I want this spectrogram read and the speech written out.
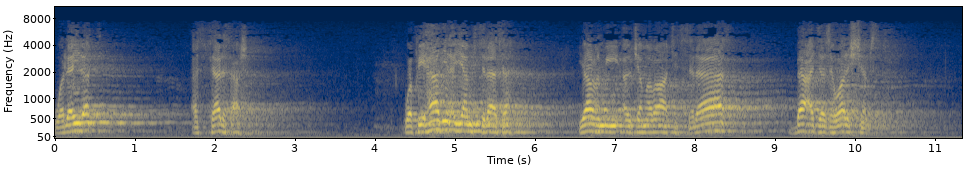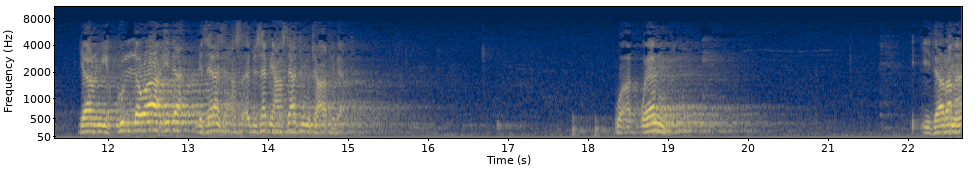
وليلة الثالث عشر. وفي هذه الأيام الثلاثة يرمي الجمرات الثلاث بعد زوال الشمس. يرمي كل واحدة بثلاث حص... بسبع حصيات متعاقبات. و... وينوي. إذا رمى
